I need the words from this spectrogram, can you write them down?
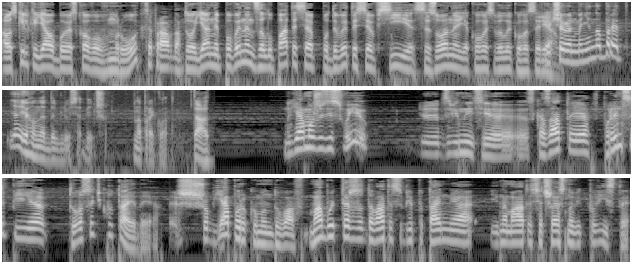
А оскільки я обов'язково вмру, це правда. то я не повинен залупатися, подивитися всі сезони якогось великого серіалу. Якщо він мені набрид, я його не дивлюся більше, наприклад. Так. Ну я можу зі своєї е, дзвіниці е, сказати, в принципі, досить крута ідея. Щоб я порекомендував, мабуть, теж задавати собі питання і намагатися чесно відповісти,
